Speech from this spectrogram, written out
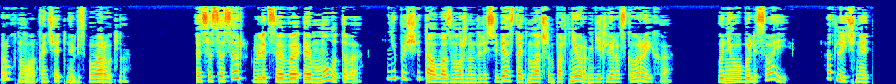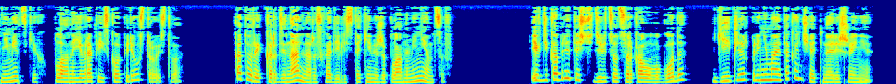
рухнула окончательно и бесповоротно. СССР в лице В.М. Молотова не посчитал возможным для себя стать младшим партнером гитлеровского рейха. У него были свои, отличные от немецких, планы европейского переустройства, которые кардинально расходились с такими же планами немцев. И в декабре 1940 года Гитлер принимает окончательное решение.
